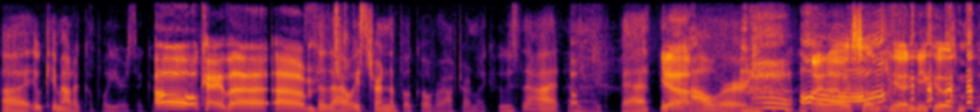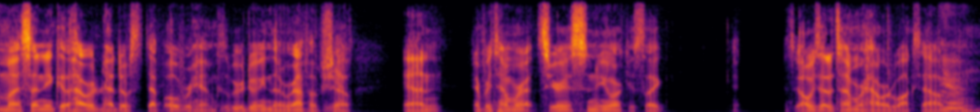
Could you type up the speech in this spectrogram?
uh, it came out a couple years ago. Oh, okay. The um. So that I always turn the book over after. I'm like, "Who's that?" And they're like, "Beth and Yeah. Howard." And I was Aw. telling, yeah, Nico, is my son Nico, Howard had to step over him because we were doing the wrap up show. And every time we're at Sirius in New York, it's like, it's always at a time where Howard walks out. Yeah. And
